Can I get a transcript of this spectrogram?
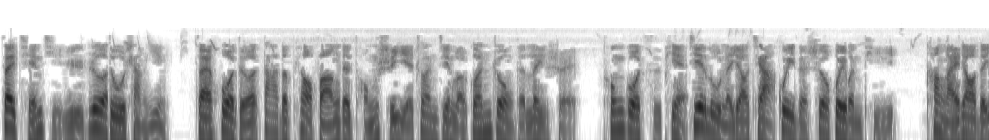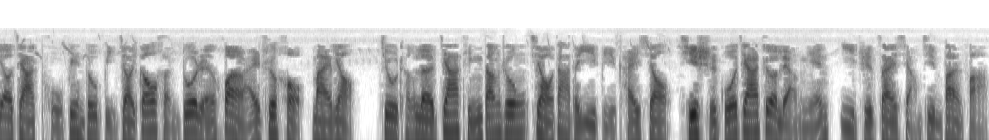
在前几日热度上映，在获得大的票房的同时，也赚进了观众的泪水。通过此片揭露了药价贵的社会问题，抗癌药的药价普遍都比较高，很多人患癌之后卖药。就成了家庭当中较大的一笔开销。其实国家这两年一直在想尽办法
